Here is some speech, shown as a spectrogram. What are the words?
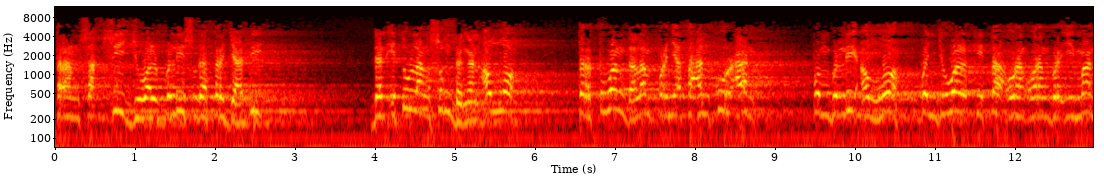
Transaksi jual beli sudah terjadi dan itu langsung dengan Allah tertuang dalam pernyataan Quran. Pembeli Allah, penjual kita orang-orang beriman.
